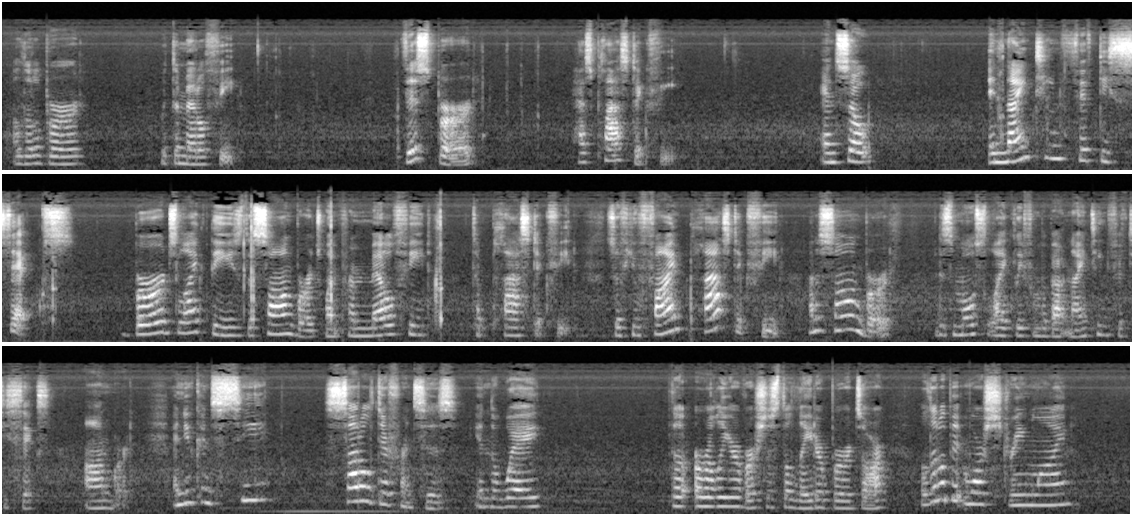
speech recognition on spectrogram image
a little bird with the metal feet. This bird has plastic feet. And so in 1956, birds like these, the songbirds, went from metal feet to plastic feet. So if you find plastic feet on a songbird, it is most likely from about 1956 onward. And you can see subtle differences in the way the earlier versus the later birds are. A little bit more streamlined,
